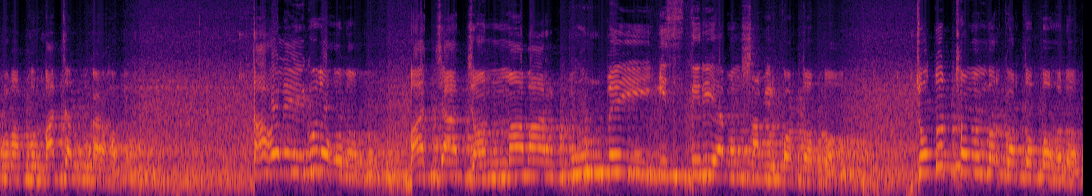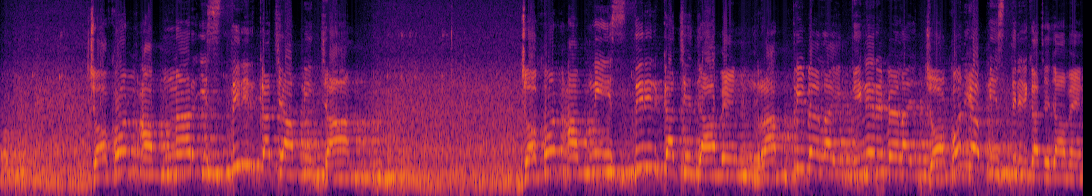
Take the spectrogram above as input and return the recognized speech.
প্রভাব বাচ্চার উপকার হবে। তাহলে এগুলো হলো বাচ্চা জন্মাবার পূর্বেই স্ত্রী এবং স্বামীর কর্তব্য। চতুর্থ নম্বর কর্তব্য হলো, যখন আপনার স্ত্রীর কাছে আপনি যান, যখন আপনি স্ত্রীর কাছে যাবেন, রাত্রিবেলায়, দিনের বেলায়, যখনই আপনি স্ত্রীর কাছে যাবেন,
